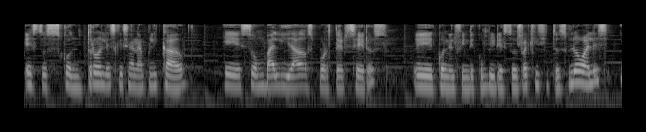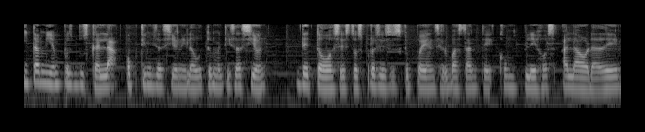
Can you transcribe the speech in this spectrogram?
estos controles que se han aplicado eh, son validados por terceros eh, con el fin de cumplir estos requisitos globales y también pues busca la optimización y la automatización de todos estos procesos que pueden ser bastante complejos a la hora de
